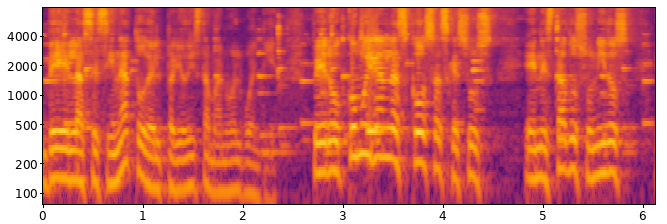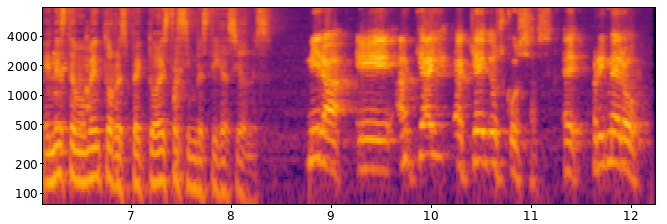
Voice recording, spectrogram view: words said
del asesinato del periodista Manuel Buendía. Pero, ¿cómo irán las cosas, Jesús, en Estados Unidos en este momento respecto a estas investigaciones? Mira, eh, aquí, hay, aquí hay dos cosas. Eh, primero,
